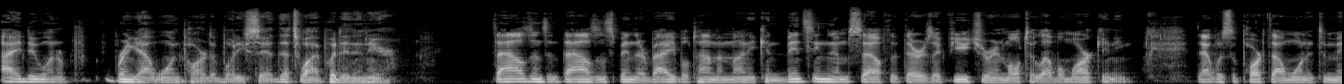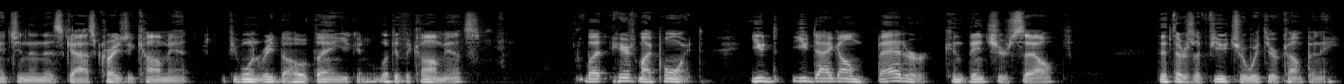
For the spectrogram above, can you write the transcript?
I do want to bring out one part of what he said. That's why I put it in here. Thousands and thousands spend their valuable time and money convincing themselves that there is a future in multi-level marketing. That was the part that I wanted to mention in this guy's crazy comment. If you want to read the whole thing, you can look at the comments. But here's my point. You, you daggone better convince yourself that there's a future with your company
